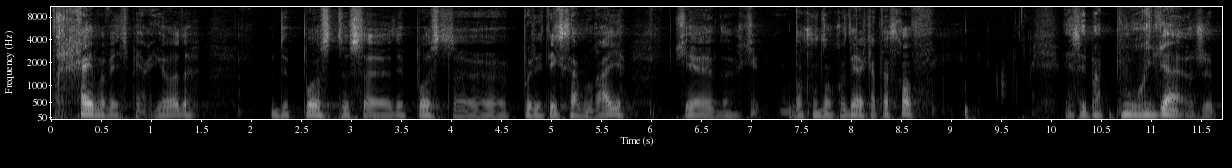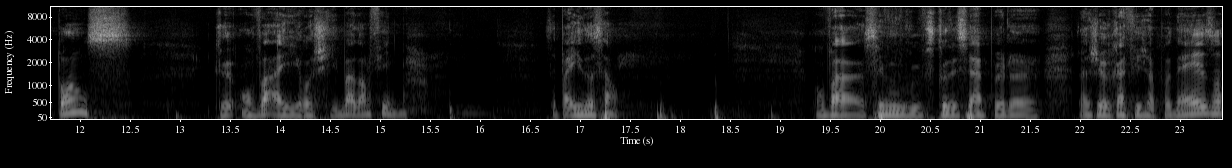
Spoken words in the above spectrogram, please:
très mauvaise période de postes, des postes politiques samouraïs qui, qui, donc on connaît la catastrophe. Et c'est pas pour rien, je pense, qu'on va à Hiroshima dans le film. C'est pas innocent. On va, si vous connaissez un peu la géographie japonaise,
